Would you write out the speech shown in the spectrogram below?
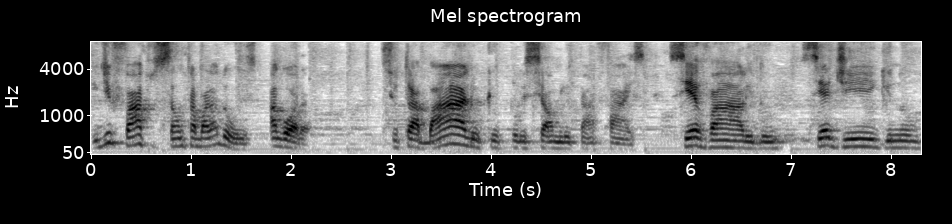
E de fato são trabalhadores. Agora, se o trabalho que o policial militar faz, se é válido, se é digno,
